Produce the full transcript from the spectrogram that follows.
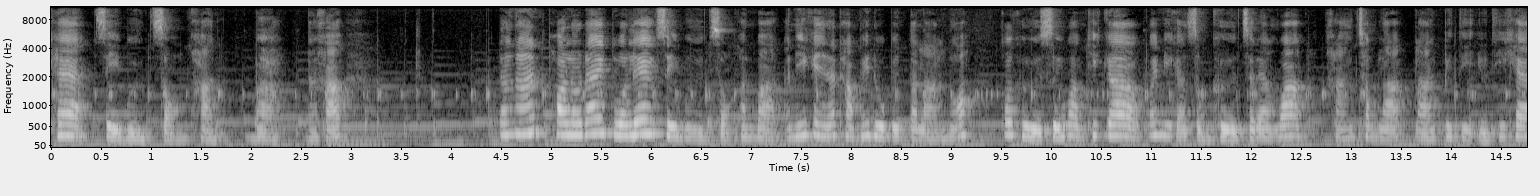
แค่ 42,000 บาทนะคะ ดังนั้นพอเราได้ตัวเลข 42,000 บาท อันนี้กัญญาทำให้ดูเป็นตารางเนาะก็คือซื้อวันที่ 9 ไม่มีการส่งคืน แสดงว่าค้างชำระร้านปิติอยู่ที่แค่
